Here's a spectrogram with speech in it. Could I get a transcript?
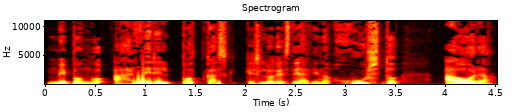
me pongo a hacer el podcast, que es lo que estoy haciendo justo ahora.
